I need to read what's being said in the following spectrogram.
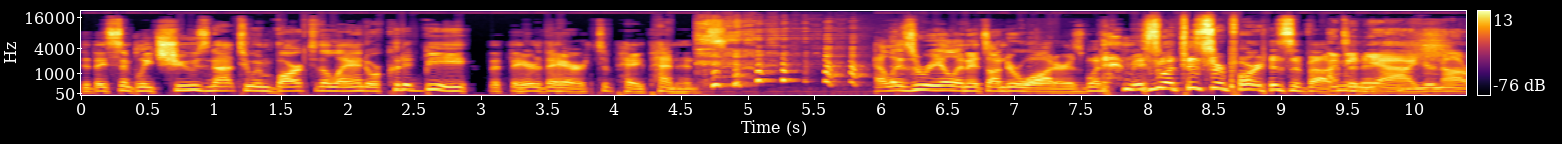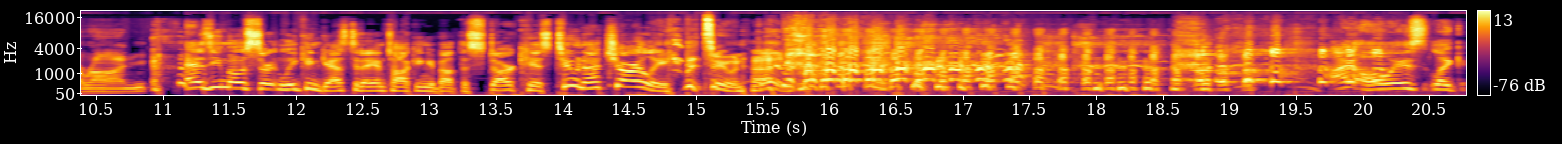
Did they simply choose not to embark to the land or could it be that they're there to pay penance? Hell is real and it's underwater is what is what this report is about I mean, today. yeah, you're not wrong. As you most certainly can guess, today I'm talking about the star kissed tuna, Charlie the tuna. I always like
